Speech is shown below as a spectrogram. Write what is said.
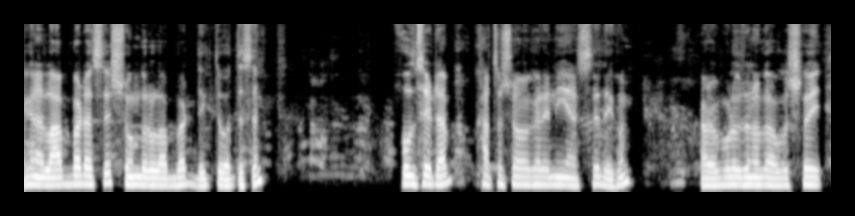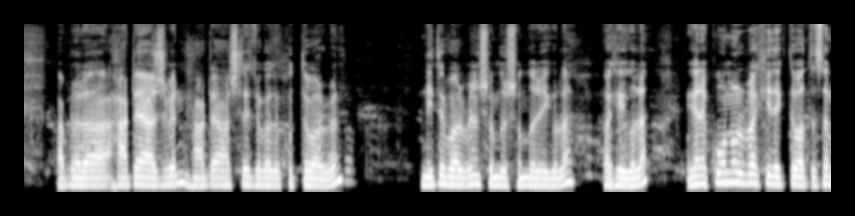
এখানে লাভ বার্ড আছে সুন্দর লাভ বার্ড দেখতে পাচ্ছেন। ফুল সেট আপ খাঁচা সহকারে নিয়ে আসছে দেখুন। কারও প্রয়োজন হলে অবশ্যই আপনারা হাটে আসবেন হাটে আসলে যোগাযোগ করতে পারবেন। নিতে পারবেন সুন্দর সুন্দর এইগুলা পাখিগুলা। এখানে কোনুর পাখি দেখতে পাচ্ছেন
